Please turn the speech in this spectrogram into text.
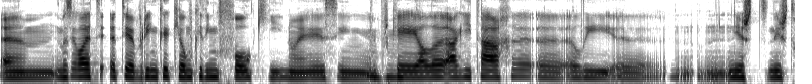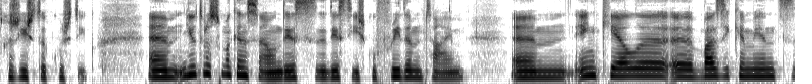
Um, mas ela até, até, brinca que é um bocadinho folky, não é? Assim, uhum. Porque é ela à guitarra uh, ali neste, neste registro acústico. Um, e eu trouxe uma canção desse, desse disco, Freedom Time um, em que ela uh, basicamente,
